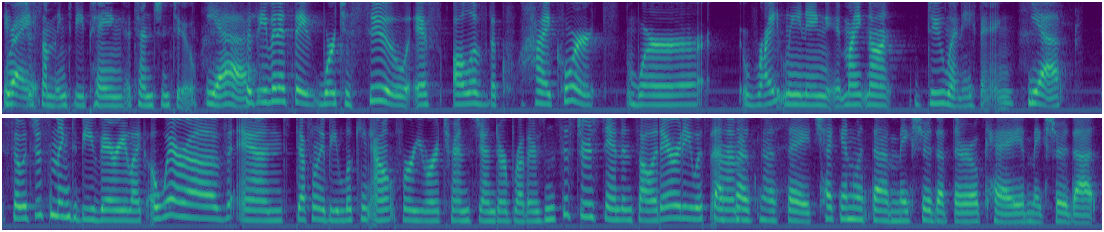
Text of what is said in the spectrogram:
it's Right. just something to be paying attention to. Yeah. Because even if they were to sue, if all of the high courts were right leaning, it might not do anything. yeah. So it's just something to be very like aware of and definitely be looking out for your transgender brothers and sisters. Stand in solidarity with them. That's what I was going to say. Check in with them, make sure that they're okay, and make sure that,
